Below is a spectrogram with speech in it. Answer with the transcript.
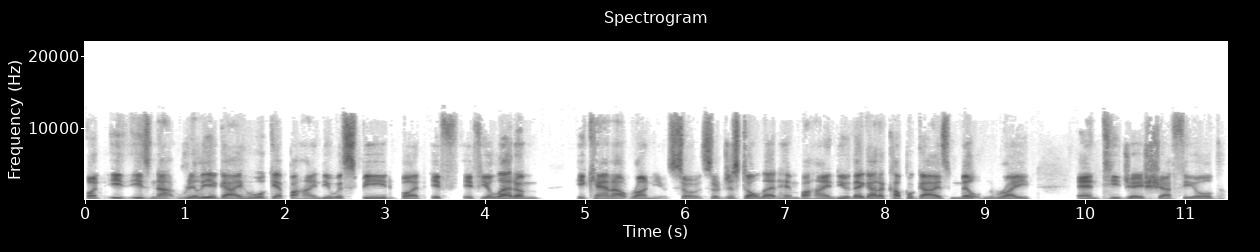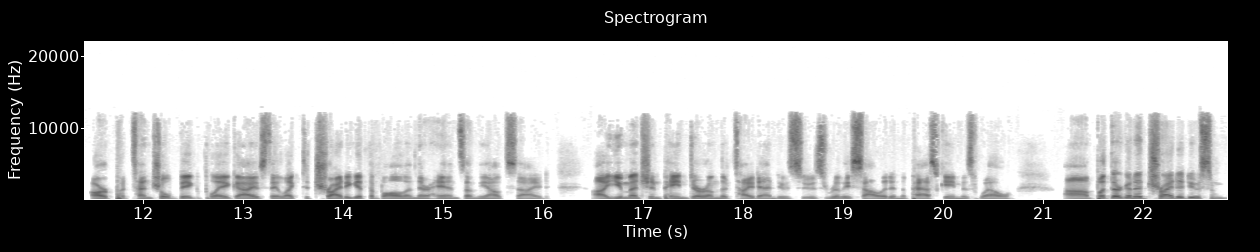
But he, he's not really a guy who will get behind you with speed. But if if you let him, he can outrun you. So so just don't let him behind you. They got a couple guys, Milton Wright and TJ Sheffield are potential big play guys. They like to try to get the ball in their hands on the outside. Uh, you mentioned Payne Durham, the tight end, who's, who's really solid in the pass game as well. Uh, but they're going to try to do some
